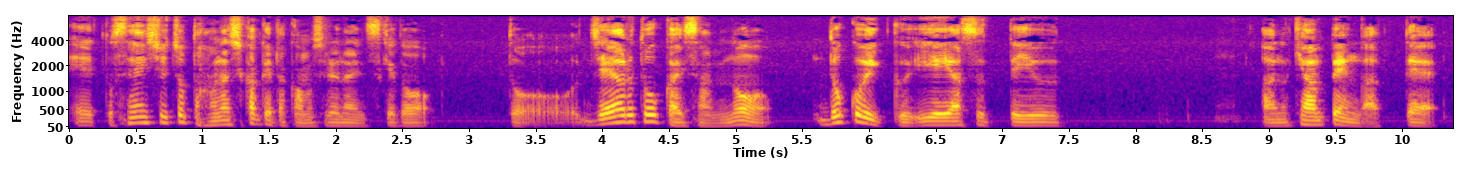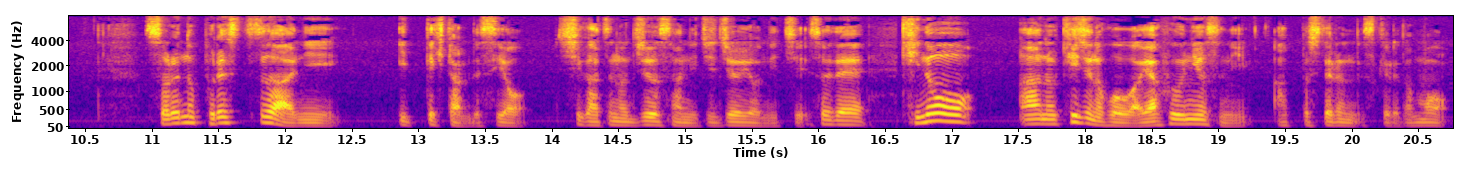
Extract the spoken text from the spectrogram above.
えっ、と先週ちょっと話しかけたかもしれないんですけどと JR 東海さんの「どこ行く家康」っていうあのキャンペーンがあってそれのプレスツアーに行ってきたんですよ。4月の13日14日。それで昨日あの記事の方は Yahoo! ニュースにアップしてるんですけれども、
